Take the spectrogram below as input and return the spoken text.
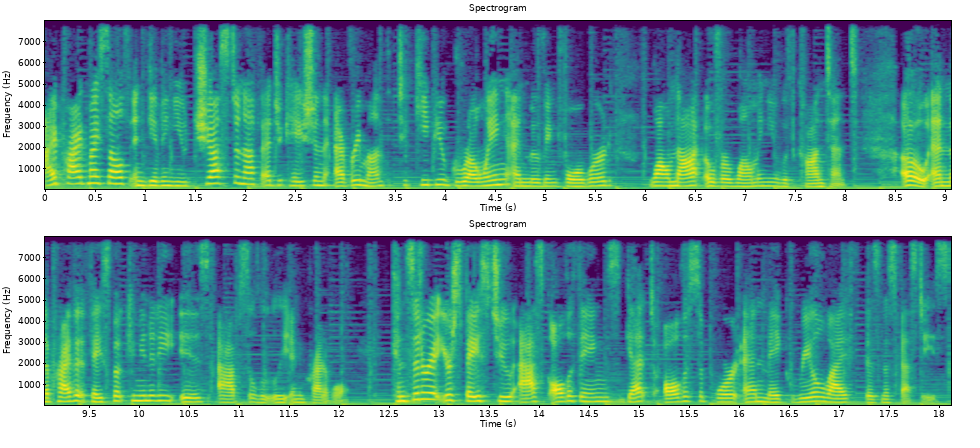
I pride myself in giving you just enough education every month to keep you growing and moving forward while not overwhelming you with content. Oh, and the private Facebook community is absolutely incredible. Consider it your space to ask all the things, get all the support, and make real life business besties.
